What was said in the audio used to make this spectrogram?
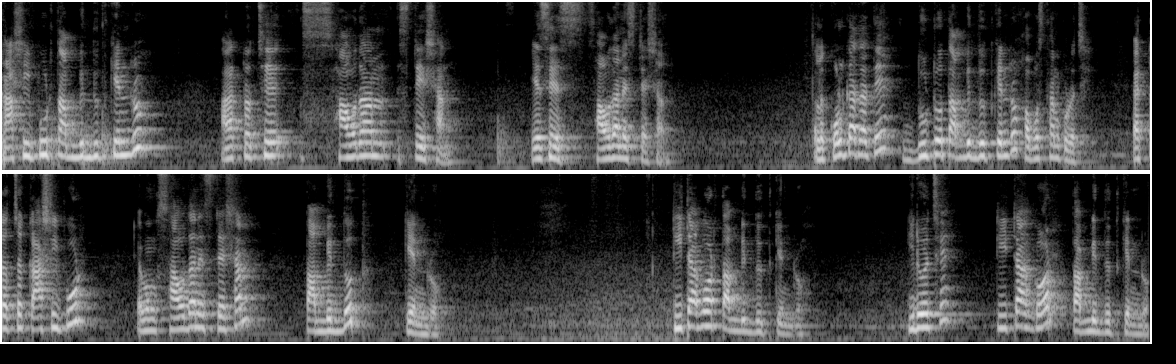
কাশীপুর তাপবিদ্যুৎ কেন্দ্র আর একটা হচ্ছে southern station. SS, southern station. তাহলে কলকাতাতে দুটো তাপবিদ্যুৎ কেন্দ্র অবস্থান করেছে। একটা হচ্ছে কাশীপুর এবং সাউদার্ন স্টেশন তাপবিদ্যুৎ কেন্দ্র। টিটাগড় তাপবিদ্যুৎ কেন্দ্র। কি রয়েছে? টিটাগড় তাপবিদ্যুৎ কেন্দ্র,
